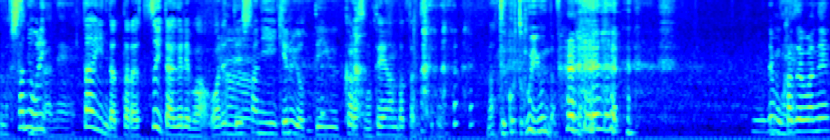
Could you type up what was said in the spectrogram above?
まあ下に降りたいんだったらつついてあげれば割れて下に行けるよっていうカラスの提案だったんですけど、なんてことを言うんだ。でも風はね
